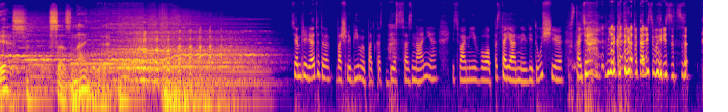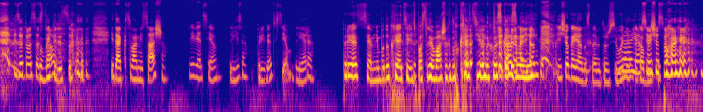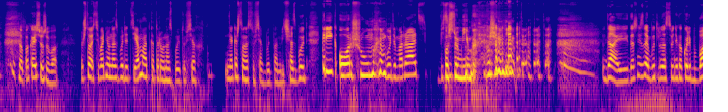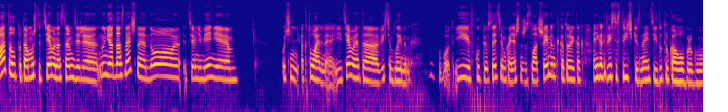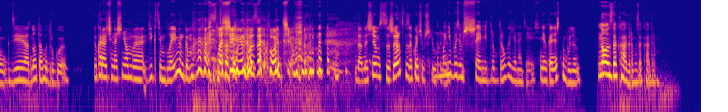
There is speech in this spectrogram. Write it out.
без сознания. Всем привет, это ваш любимый подкаст «Без сознания», и с вами его постоянные ведущие, хотя некоторые пытались вырезаться из этого состава. Выпилиться. Итак, с вами Саша, Привет всем. Лиза, Привет всем. Лера. Привет всем, не буду креативить после ваших двух креативных высказываний. Еще Гаяна с нами тоже сегодня, да, я все еще с вами. Да, пока еще жива. Ну что, сегодня у нас будет тема, от которой у нас будет у всех... Мне кажется, у нас у всех будет бомбить. Сейчас будет крик, ор, шум, будем орать. Пошумим. Пошумим, да. И даже не знаю, будет ли у нас сегодня какой-либо батл, потому что тема на самом деле, ну, неоднозначная, но, тем не менее, очень актуальная. И тема это victim blaming. Вот. И вкупе с этим, конечно же, слатшейминг, который как... Они как две сестрички, знаете, идут рука об руку, где одно, там и другое. Ну, короче, начнем мы виктимблеймингом, слатшеймингом закончим. Да, начнем с жертв и закончим шлюхами. мы не будем шеймить друг друга, я надеюсь. Нет, конечно, будем. Но за кадром, за кадром.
